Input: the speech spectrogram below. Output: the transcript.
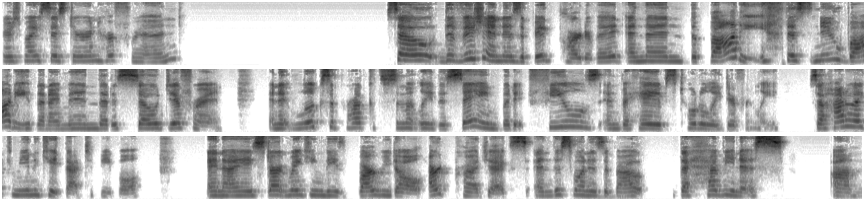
There's my sister and her friend. So the vision is a big part of it. And then the body, this new body that I'm in that is so different. And it looks approximately the same, but it feels and behaves totally differently. So, how do I communicate that to people? And I start making these Barbie doll art projects. And this one is about the heaviness um,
